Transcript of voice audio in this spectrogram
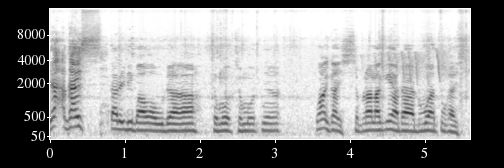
Ya guys, tadi di bawah udah semut-semutnya. Wah guys, sebelah lagi ada dua tuh guys.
